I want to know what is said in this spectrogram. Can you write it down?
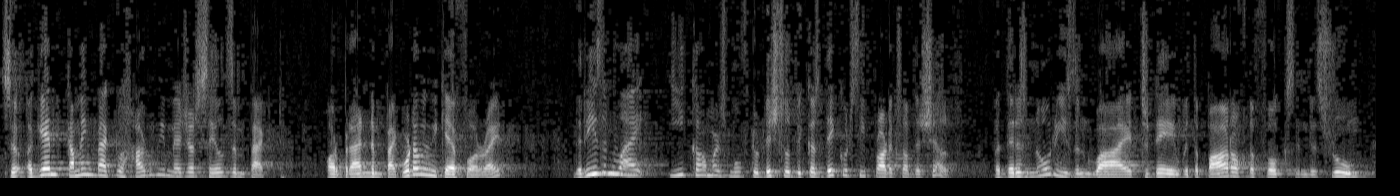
So again, coming back to how do we measure sales impact or brand impact, whatever we care for, right? The reason why e-commerce moved to digital because they could see products off the shelf. But there is no reason why today, with the power of the folks in this room,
